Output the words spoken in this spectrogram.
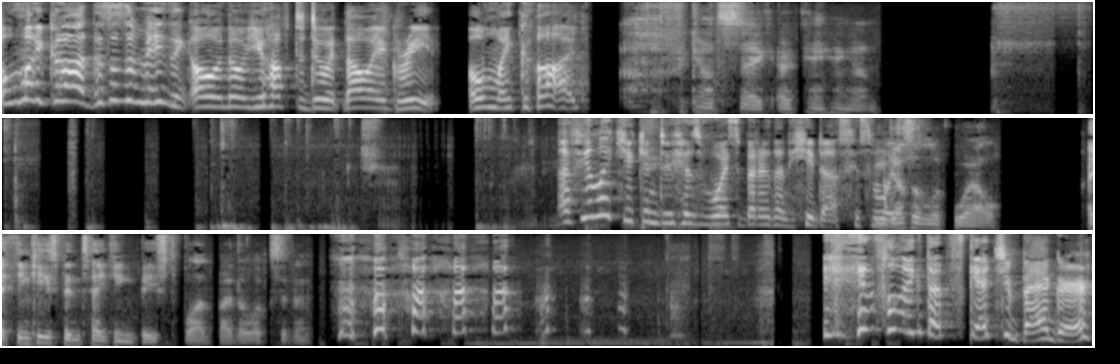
Oh my god, this is amazing. Oh no, you have to do it now. I agree. Oh my god. oh, for God's sake! Okay, hang on. I feel like you can do his voice better than he does. His voice. He doesn't look well. I think he's been taking beast blood by the looks of him. It's like that sketchy beggar.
